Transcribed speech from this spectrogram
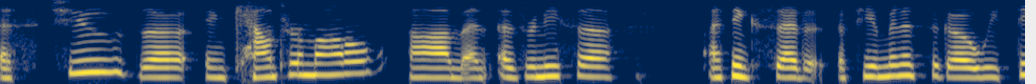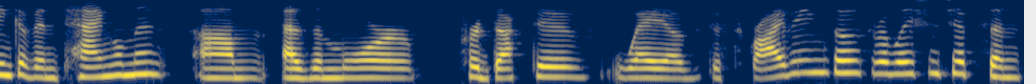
eschew the encounter model. Um, and as Renisa, I think, said a few minutes ago, we think of entanglement um, as a more productive way of describing those relationships. And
